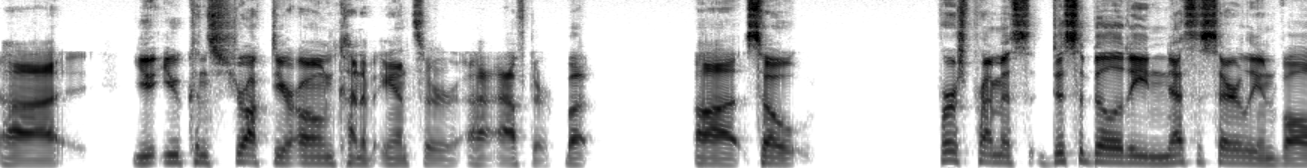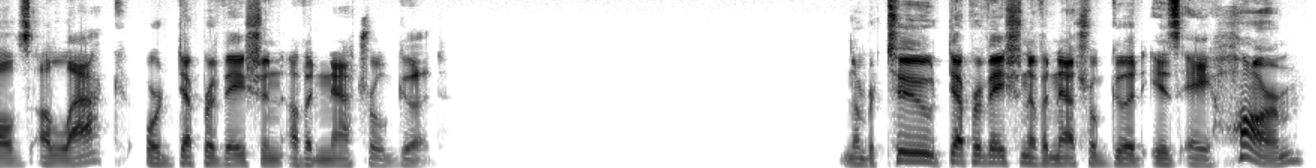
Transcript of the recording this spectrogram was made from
uh, you you construct your own kind of answer uh, after. But uh, so first premise: disability necessarily involves a lack or deprivation of a natural good. Number two, deprivation of a natural good is a harm.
